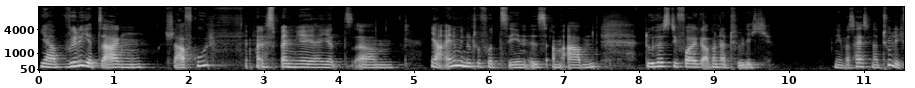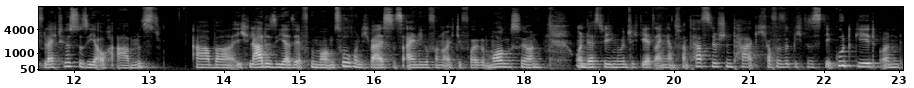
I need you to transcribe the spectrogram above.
ja, würde jetzt sagen, schlaf gut, weil es bei mir ja jetzt ähm, ja, eine Minute vor zehn ist am Abend. Du hörst die Folge aber natürlich, nee, was heißt natürlich? Vielleicht hörst du sie ja auch abends, aber ich lade sie ja sehr früh morgens hoch und ich weiß, dass einige von euch die Folge morgens hören. Und deswegen wünsche ich dir jetzt einen ganz fantastischen Tag. Ich hoffe wirklich, dass es dir gut geht. Und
